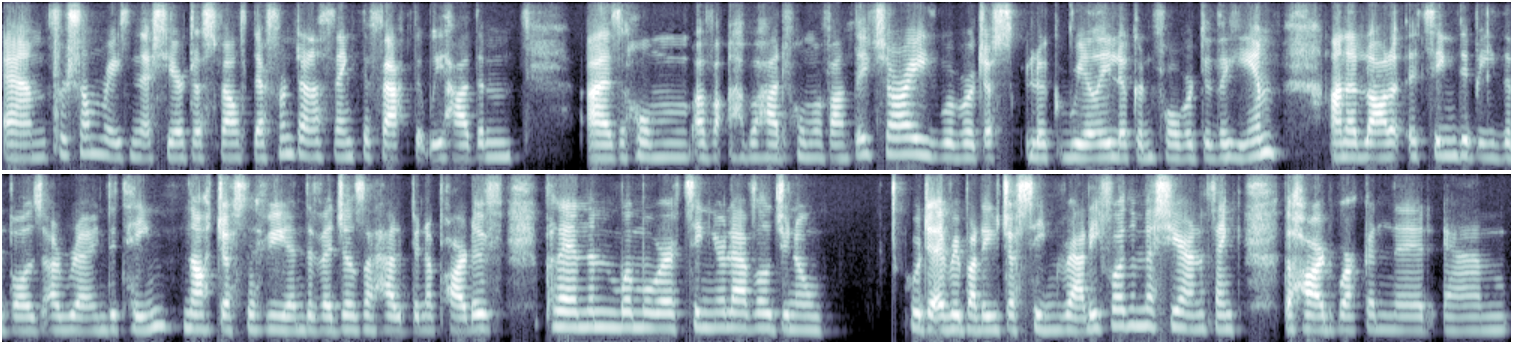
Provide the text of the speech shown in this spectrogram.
um, for some reason this year just felt different, and I think the fact that we had them as a home we had home advantage sorry we were just look really looking forward to the game and a lot of it seemed to be the buzz around the team not just a few individuals that had been a part of playing them when we were at senior level you know where everybody just seemed ready for them this year and I think the hard work and the um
